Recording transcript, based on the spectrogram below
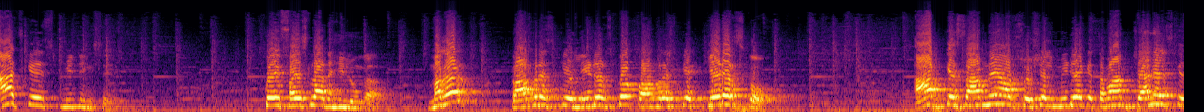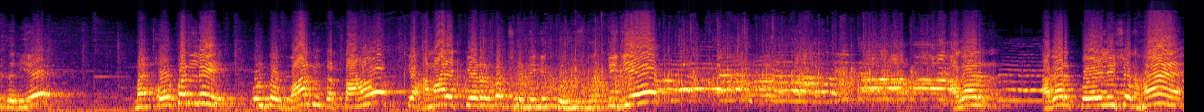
आज के इस मीटिंग से कोई फैसला नहीं लूँगा। मगर कांग्रेस के लीडर्स को, कांग्रेस के केडर्स को, आपके सामने और सोशल मीडिया के तमाम चैनल्स के ज़रिए मैं ओपनली उनको वार्न करता हूँ कि हमारे केडर को छेड़ने की कोशिश मत कीजिए। अगर अगर कोएलिशन है,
